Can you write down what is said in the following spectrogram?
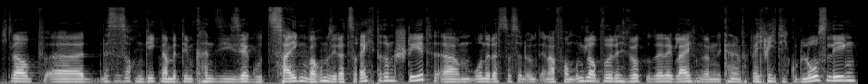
ich glaube, äh, das ist auch ein Gegner, mit dem kann sie sehr gut zeigen, warum sie da zurecht drin steht, ähm, ohne dass das in irgendeiner Form unglaubwürdig wirkt oder dergleichen, sondern kann einfach gleich richtig gut loslegen.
